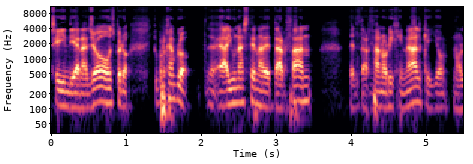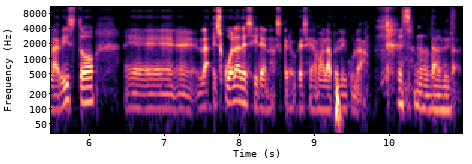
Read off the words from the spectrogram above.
sí, Indiana Jones, pero yo, por ejemplo, hay una escena de Tarzán, del Tarzán original, que yo no la he visto. Eh, la Escuela de Sirenas, creo que se llama la película. no la he visto.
